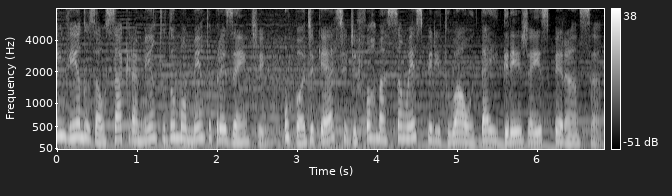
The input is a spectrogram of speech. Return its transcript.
Bem-vindos ao Sacramento do Momento Presente, o podcast de formação espiritual da Igreja Esperança.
